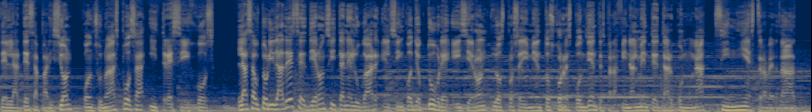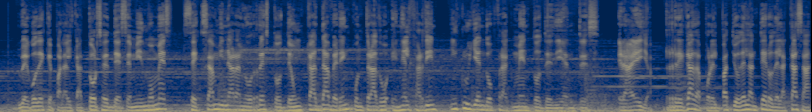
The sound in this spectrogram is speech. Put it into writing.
de la desaparición con su nueva esposa y tres hijos. Las autoridades se dieron cita en el lugar el 5 de octubre e hicieron los procedimientos correspondientes para finalmente dar con una siniestra verdad luego de que para el 14 de ese mismo mes se examinaran los restos de un cadáver encontrado en el jardín, incluyendo fragmentos de dientes. Era ella, regada por el patio delantero de la casa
